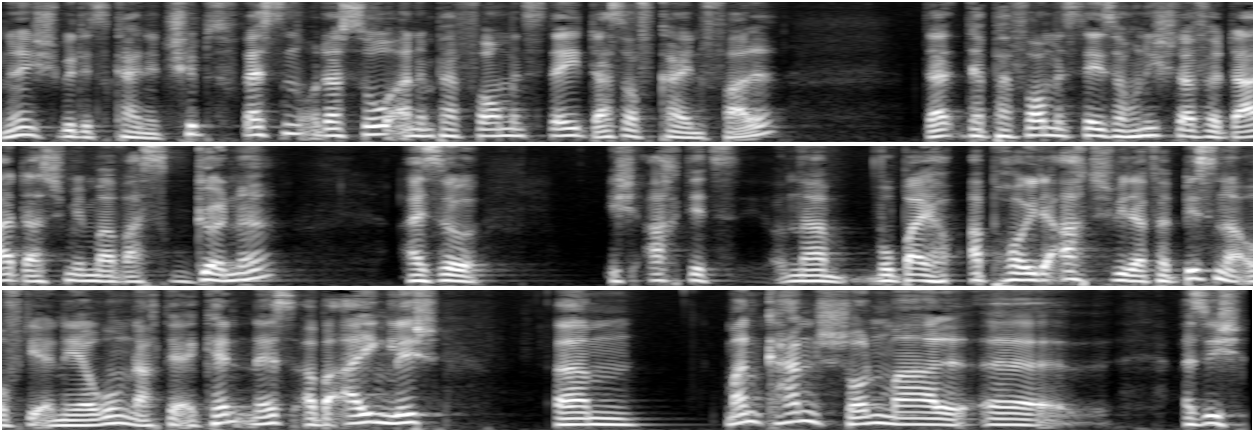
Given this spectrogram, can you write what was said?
Ne, ich würde jetzt keine Chips fressen oder so an einem Performance Day, das auf keinen Fall. der Performance Day ist auch nicht dafür da, dass ich mir mal was gönne. Also ich achte jetzt, na, wobei ab heute achte ich wieder verbissener auf die Ernährung nach der Erkenntnis, aber eigentlich, ähm, man kann schon mal, äh, also ich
